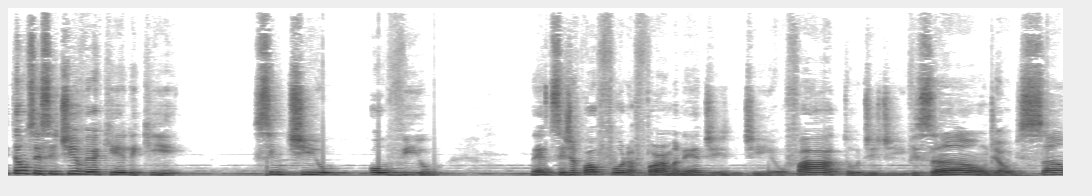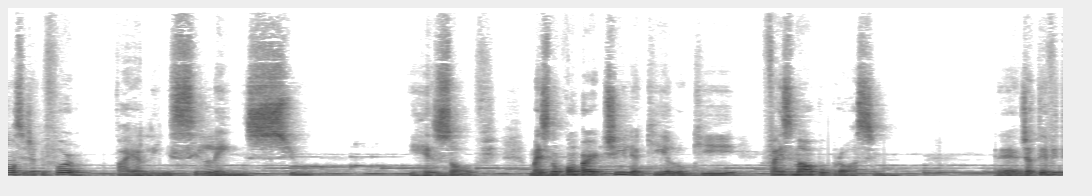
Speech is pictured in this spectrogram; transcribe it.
Então, o sensitivo é aquele que sentiu, ouviu, né? seja qual for a forma né? de, de olfato, de, de visão, de audição, seja o que for, vai ali em silêncio e resolve. Mas não compartilha aquilo que faz mal para o próximo. Né? Já teve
